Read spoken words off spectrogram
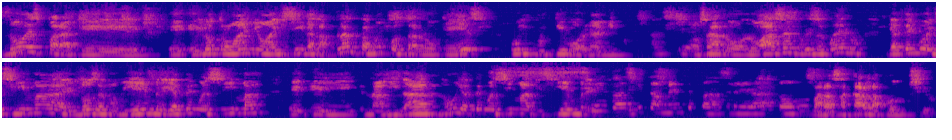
No es para que eh, el otro año ahí siga la planta, ¿no? Contra lo que es un cultivo orgánico. O sea, lo, lo hacen porque dicen, bueno, ya tengo encima el 2 de noviembre, ya tengo encima el, el Navidad, ¿no? Ya tengo encima diciembre Sí, básicamente para acelerar todo. ¿no? para sacar la producción.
